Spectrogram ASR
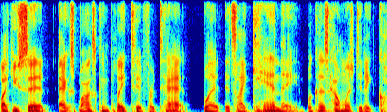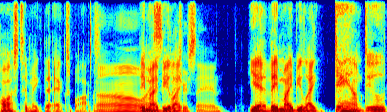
like you said, Xbox can play tit for tat, but it's like can they? Because how much did it cost to make the Xbox? Oh, They I might see be what like- you're saying. Yeah, they might be like, damn, dude,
